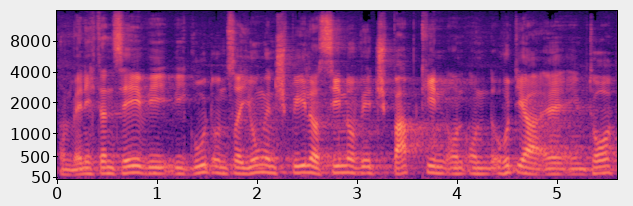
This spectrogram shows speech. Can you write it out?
Und wenn ich dann sehe, wie, wie gut unsere jungen Spieler, Sinovic, Babkin und, und Hudja äh, im Tor,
